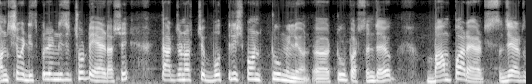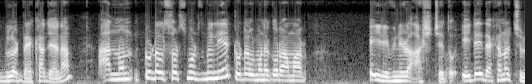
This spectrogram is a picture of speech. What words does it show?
অনেক সময় ডিসপ্লে নিচে ছোটো অ্যাড আসে, তার জন্য আসছে বত্রিশ point two million two percent যাই হোক বাম্পার অ্যাডস যে অ্যাডসগুলো দেখা যায় না, আর নন টোটাল সোর্স মোড মিলিয়ে টোটাল মনে করো আমার এই রেভিনিউটা আসছে। তো এইটাই দেখানোর ছিল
